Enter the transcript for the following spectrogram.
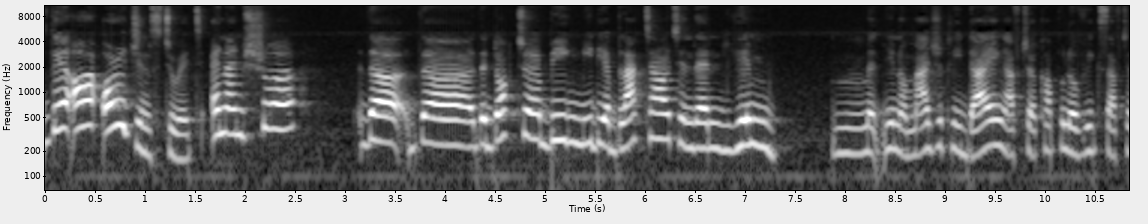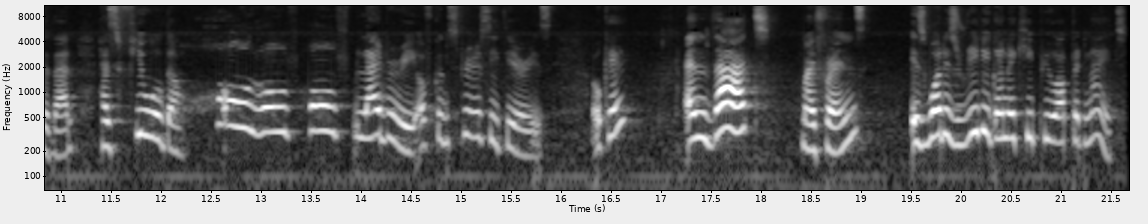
there are origins to it. And I'm sure the, the, the doctor being media blacked out and then him mm, you know magically dying after a couple of weeks after that has fueled a whole whole whole library of conspiracy theories okay? And that my friends is what is really going to keep you up at night.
